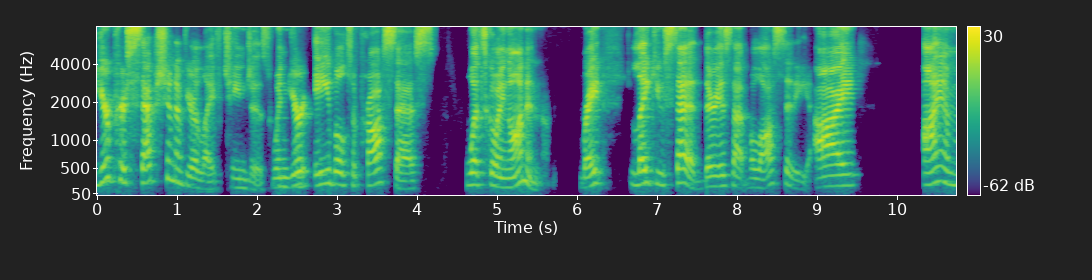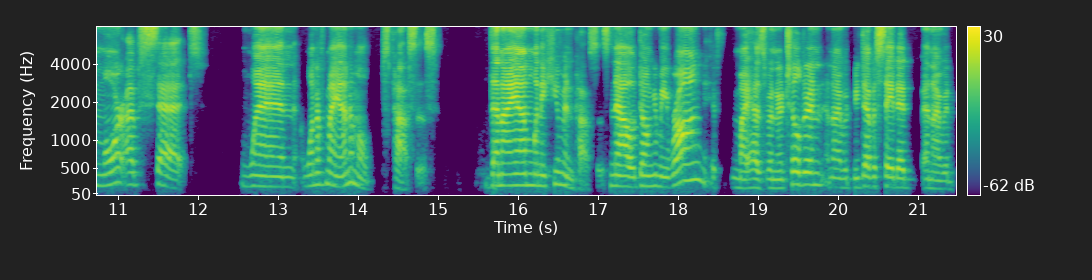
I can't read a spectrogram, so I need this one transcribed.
your perception of your life changes when Mhm. you're able to process what's going on in them, right? Like you said, there is that velocity. I I am more upset when one of my animals passes than I am when a human passes. Now, don't get me wrong, if my husband or children and I would be devastated and I would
